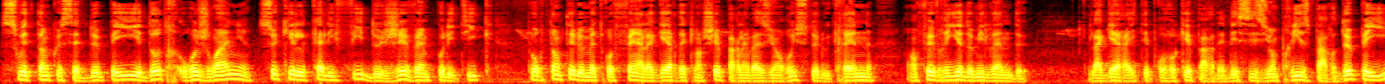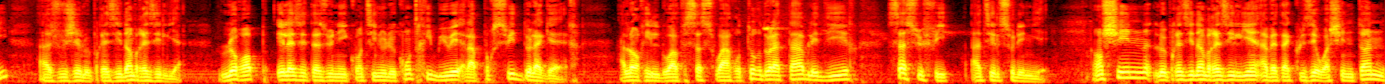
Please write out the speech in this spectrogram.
souhaitant que ces deux pays et d'autres rejoignent ce qu'il qualifie de G20 politique pour tenter de mettre fin à la guerre déclenchée par l'invasion russe de l'Ukraine en février 2022. La guerre a été provoquée par des décisions prises par deux pays, a jugé le président brésilien. L'Europe et les États-Unis continuent de contribuer à la poursuite de la guerre. Alors ils doivent s'asseoir autour de la table et dire ⁇ ça suffit ⁇ a-t-il souligné. En Chine, le président brésilien avait accusé Washington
